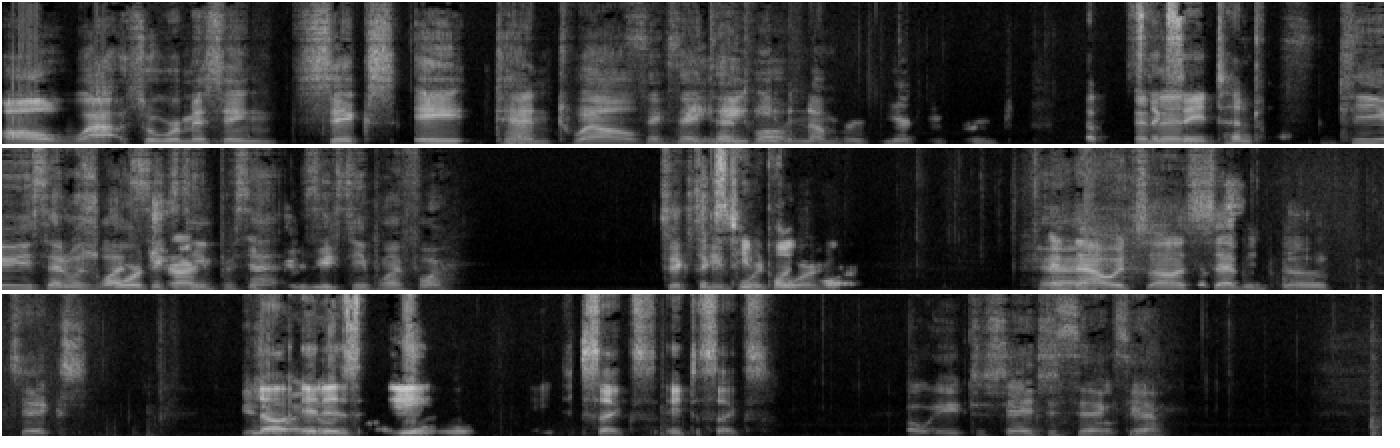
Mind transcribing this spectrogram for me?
Oh wow! So we're missing 6, 8, 10, 12. Six, we eight, 10, hate 12. even numbers here confirmed. Yep, And six, then- eight, 10, 12. To you, you said was what? Sixteen percent. Sixteen point four. 16.4. 16.4. And now it's uh 7 to 6? No, it is eight, eight to six. Eight to six. Oh, 8 to 6? eight to six. Okay. Yeah. Yeah,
